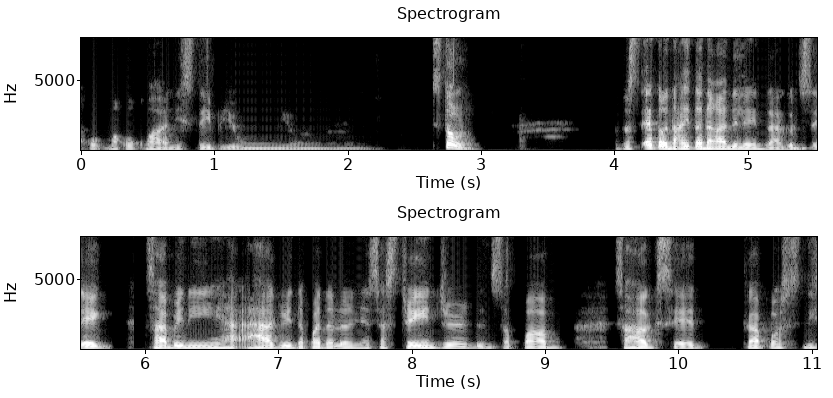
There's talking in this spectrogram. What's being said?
makukuha ni Snape yung yung stone. Tapos eto, nakita na nga nila yung Dragon's Egg. Sabi ni Hagrid na panalo niya sa stranger dun sa pub sa Hogshead. Tapos di,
